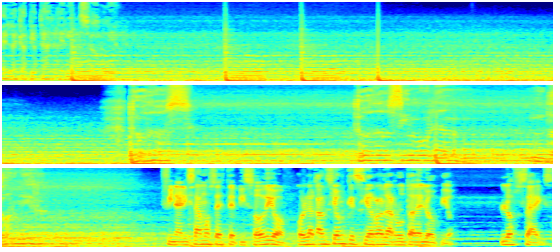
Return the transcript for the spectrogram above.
en la capital del insomnio. Todos simulan dormir. Finalizamos este episodio con la canción que cierra la ruta del opio, Los Seis,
